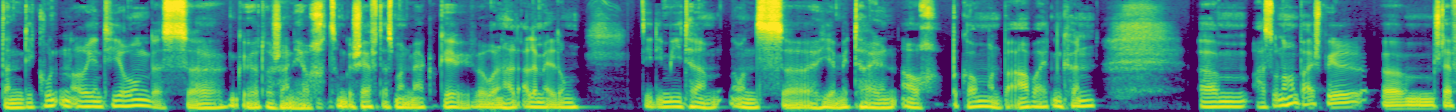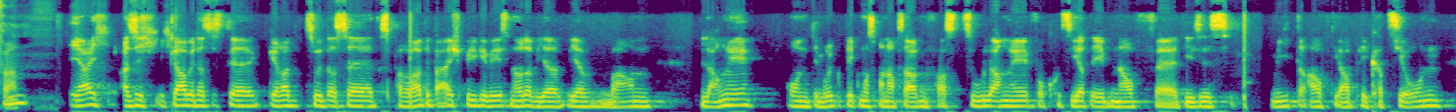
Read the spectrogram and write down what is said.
dann die Kundenorientierung. Das äh, gehört wahrscheinlich auch zum Geschäft, dass man merkt, okay, wir wollen halt alle Meldungen, die die Mieter uns äh, hier mitteilen, auch bekommen und bearbeiten können. Ähm, hast du noch ein Beispiel, ähm, Stefan? Ja, ich, also ich, ich glaube, das ist äh, geradezu das, äh, das Paradebeispiel gewesen, oder? Wir, wir waren lange und im Rückblick muss man auch sagen, fast zu lange fokussiert eben auf äh, dieses Mieter auf die Applikation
